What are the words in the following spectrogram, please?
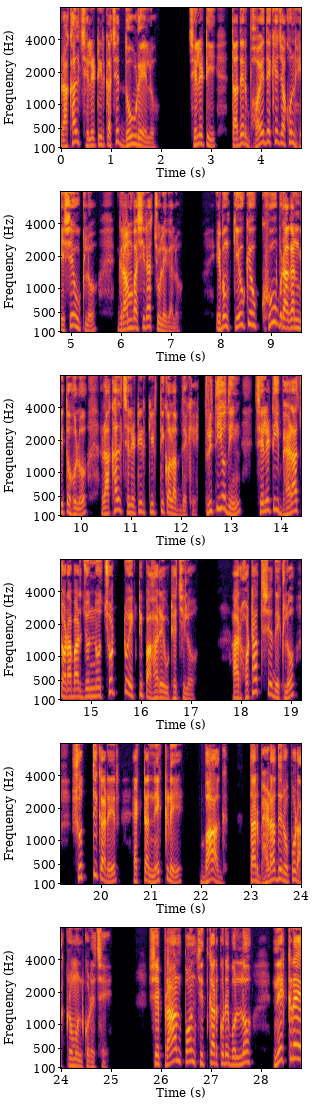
রাখাল ছেলেটির কাছে দৌড়ে এলো। ছেলেটি তাদের ভয় দেখে যখন হেসে উঠল, গ্রামবাসীরা চলে গেল। এবং কেউ কেউ খুব রাগান্বিত হল রাখাল ছেলেটির কীর্তিকলাপ দেখে। তৃতীয় দিন ছেলেটি ভেড়া চড়াবার জন্য ছোট্ট একটি পাহাড়ে উঠেছিল আর হঠাৎ সে দেখল সত্যিকারের একটা নেকড়ে বাঘ তার ভেড়াদের ওপর আক্রমণ করেছে। সে প্রাণপণ চিৎকার করে বলল, নেকড়ে!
